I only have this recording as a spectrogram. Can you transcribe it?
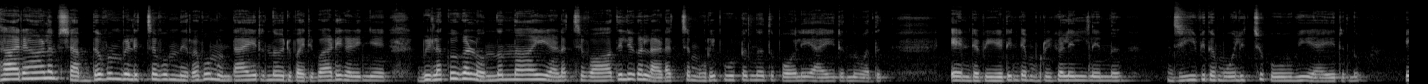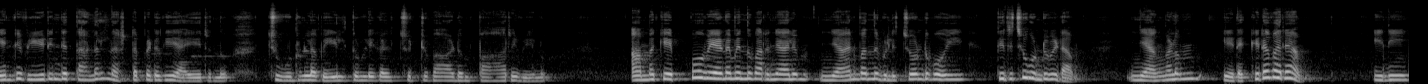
ധാരാളം ശബ്ദവും വെളിച്ചവും നിറവും ഉണ്ടായിരുന്ന ഒരു പരിപാടി കഴിഞ്ഞ് വിളക്കുകൾ ഒന്നൊന്നായി അണച്ച് വാതിലുകൾ അടച്ച് മുറി പൂട്ടുന്നത് പോലെയായിരുന്നു അത്. എന്റെ വീടിന്റെ മുറികളിൽ നിന്ന് ജീവിതം ഒലിച്ചു പോവുകയായിരുന്നു. എന്റെ വീടിന്റെ തണൽ നഷ്ടപ്പെടുകയായിരുന്നു. ചൂടുള്ള വെയിൽത്തുള്ളികൾ ചുറ്റുപാടും പാറി വീണു. അമ്മയ്ക്ക് എപ്പോൾ വേണമെന്ന് പറഞ്ഞാലും ഞാൻ വന്ന് വിളിച്ചോണ്ട് പോയി തിരിച്ചു കൊണ്ടുവിടാം. ഞങ്ങളും ഇടയ്ക്കിടെ വരാം. ഇനി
